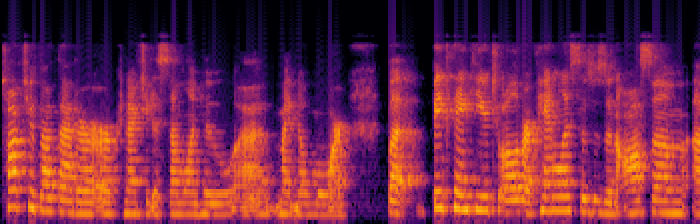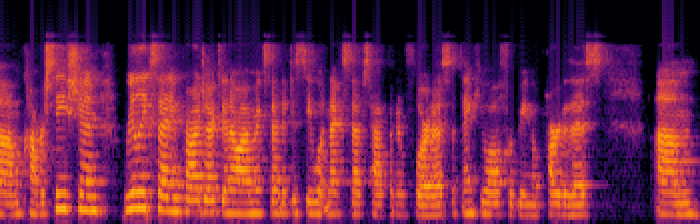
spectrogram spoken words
talk to you about that or, or connect you to someone who uh, might know more. But big thank you to all of our panelists. This was an awesome um, conversation, really exciting project. I know I'm excited to see what next steps happen in Florida. So thank you all for being a part of this. Um,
